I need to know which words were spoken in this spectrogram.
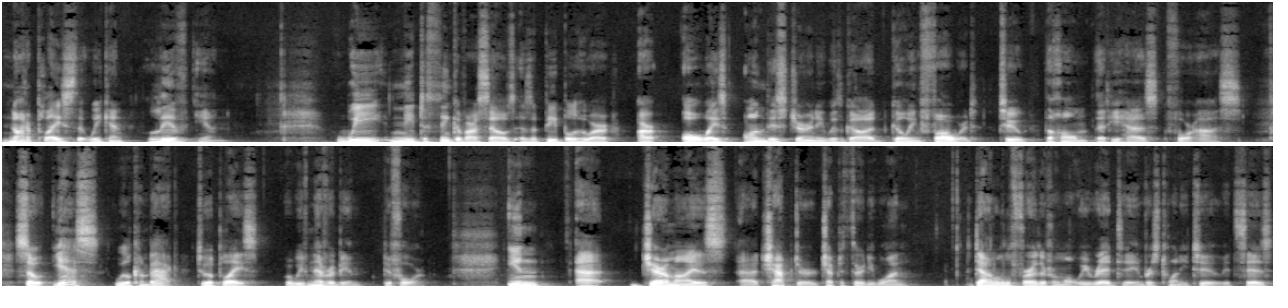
not a place that we can live in. We need to think of ourselves as a people who are, are always on this journey with God going forward to the home that He has for us. So, yes, we'll come back to a place where we've never been before. In uh, Jeremiah's uh, chapter, chapter 31, down a little further from what we read today in verse 22, it says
